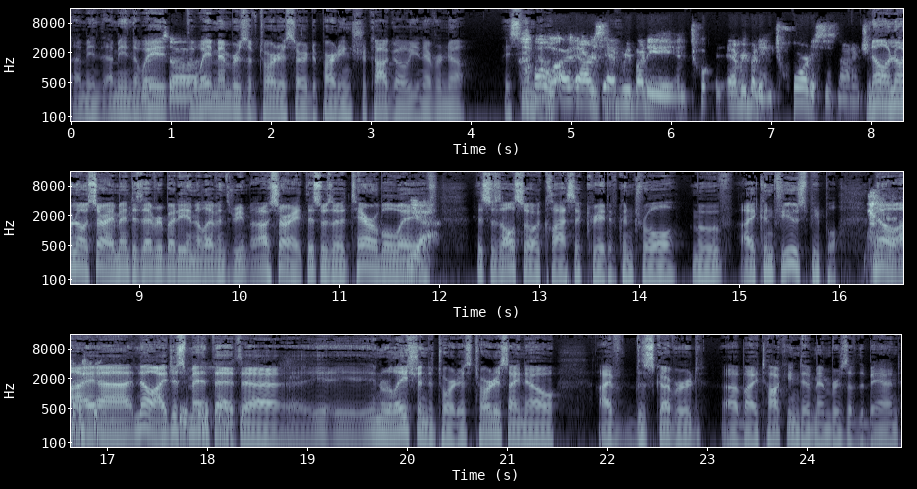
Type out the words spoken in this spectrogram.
I mean, I mean the way uh, the way members of Tortoise are departing Chicago, you never know. They seem. Oh, to, is everybody in everybody in Tortoise is not in Chicago? no, no, no. Sorry, I meant is everybody in Eleventh Dream? Oh, sorry, this was a terrible way. Yeah. Of, this is also a classic creative control move. I confuse people. No, I uh, no, I just meant that uh, in relation to Tortoise. Tortoise, I know I've discovered uh, by talking to members of the band.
